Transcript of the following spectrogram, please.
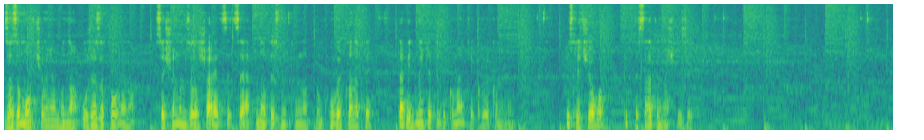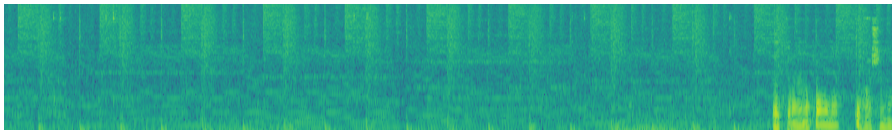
За замовчуванням вона уже заповнена. Все, що нам залишається, це натиснути на кнопку Виконати та відмітити документ як виконаний. Після чого підписати наш візит. Електронне направлення погашено.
